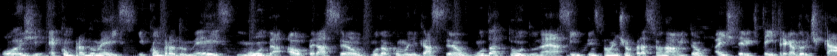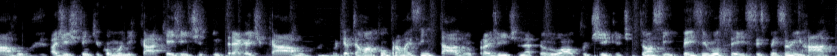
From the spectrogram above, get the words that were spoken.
Hoje é compra do mês. E compra do mês muda a operação, muda a comunicação, muda tudo, né? Assim, principalmente operacional. Então, a gente teve que ter entregador de carro, a gente tem que comunicar que a gente entrega de carro, porque até é uma compra mais rentável pra gente, né? Pelo alto ticket. Então, assim, pensem vocês. Vocês pensam em RAP,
